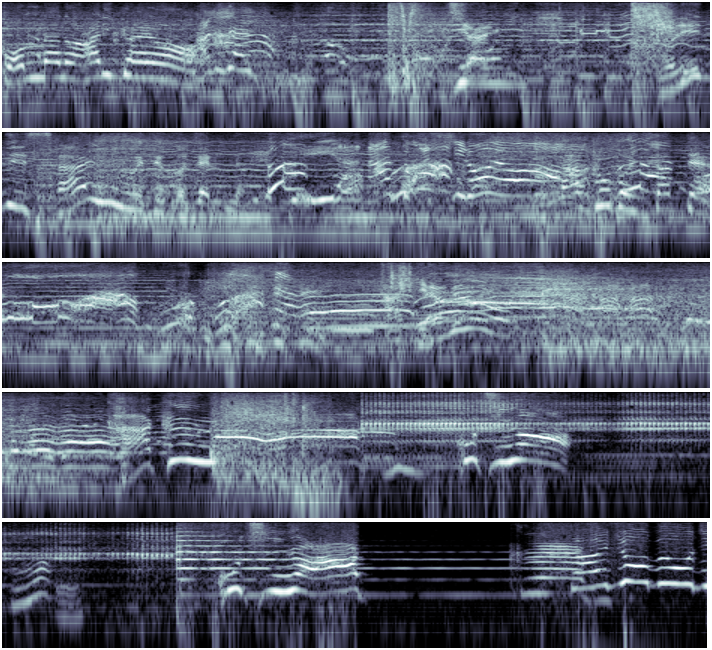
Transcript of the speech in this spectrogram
こんなのありかよじゃんこれで最後でござるないやなんとかしろ。よなこと言ったって諦めろ。覚悟腰が腰が大丈夫おじ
